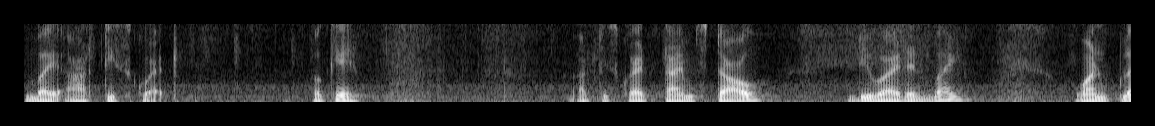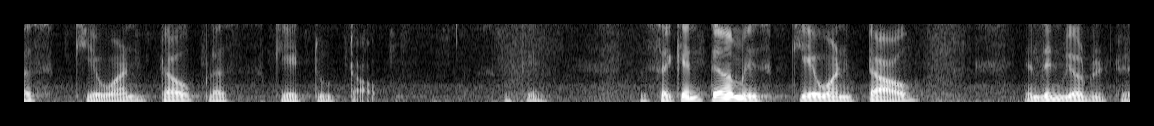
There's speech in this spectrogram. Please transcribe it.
by r t squared okay, r t squared times tau divided by 1 plus k 1 tau plus k 2 tau. Okay. The second term is k 1 tau and then we have to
